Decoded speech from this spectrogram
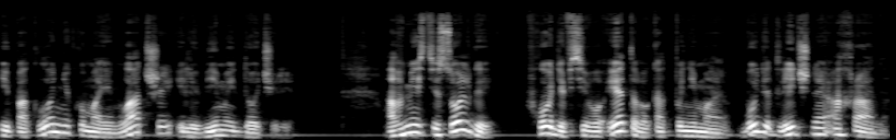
и поклоннику моей младшей и любимой дочери. А вместе с Ольгой в ходе всего этого, как понимаю, будет личная охрана,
